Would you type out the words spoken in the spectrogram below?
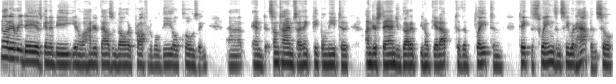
not every day is going to be you know a hundred thousand dollar profitable deal closing, uh, and sometimes I think people need to understand you've got to you know get up to the plate and take the swings and see what happens. So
